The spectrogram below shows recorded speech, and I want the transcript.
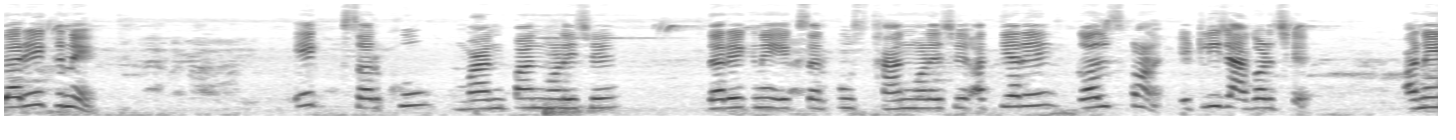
દરેકને એક સરખું માનપાન મળે છે. દરેકને એક સરખું સ્થાન મળે છે. અત્યારે ગર્લ્સ પણ એટલી જ આગળ છે અને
